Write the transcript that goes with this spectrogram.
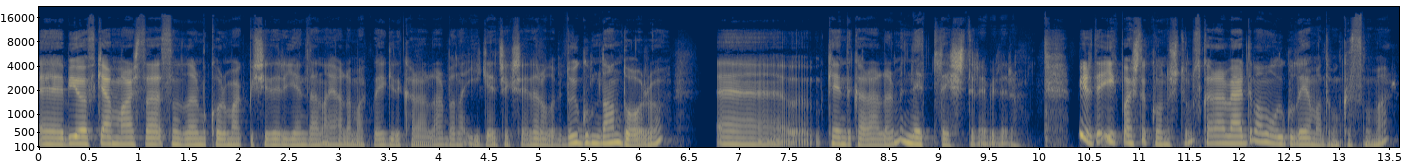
E, bir öfkem varsa sınırlarımı korumak bir şeyleri yeniden ayarlamakla ilgili kararlar bana iyi gelecek şeyler olabilir. Duygumdan doğru kendi kararlarımı netleştirebilirim. Bir de ilk başta konuştuğumuz karar verdim ama uygulayamadım kısmı var.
